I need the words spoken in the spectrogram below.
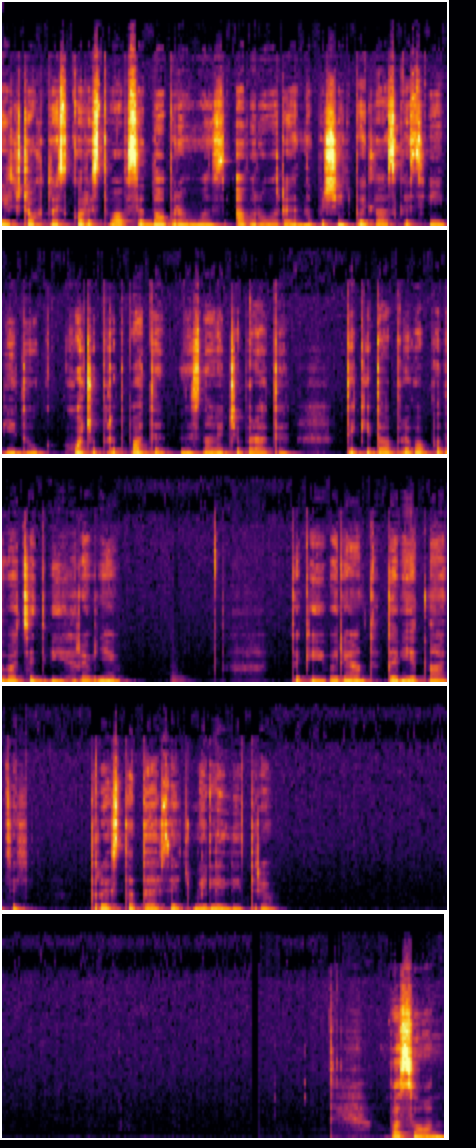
Якщо хтось користувався добривами з Аврори, напишіть, будь ласка, свій відгук. Хочу придбати, не знаю, чи брати. Такі добрива по 22 гривні. Такий варіант 19 310 мл. Вазон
